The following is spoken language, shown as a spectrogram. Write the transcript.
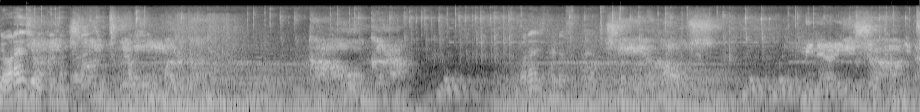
링 11시로 뛰자 11시 가보시 가오거라 11시 달려서 파요 지하우스 미네랄이 부족합니다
